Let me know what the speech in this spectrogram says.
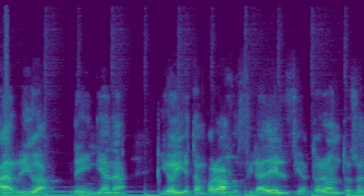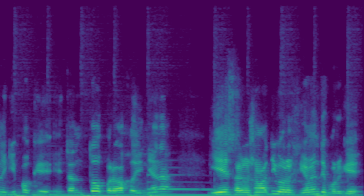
arriba de Indiana y hoy están por abajo, Filadelfia, Toronto, son equipos que están todos por abajo de Indiana y es algo llamativo, lógicamente, porque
